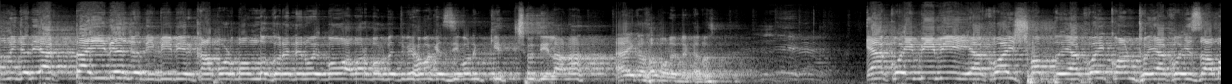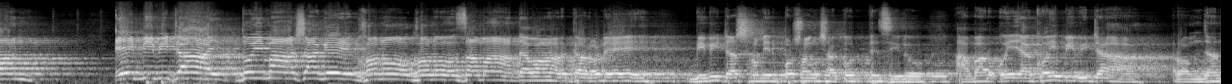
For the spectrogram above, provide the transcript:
আপনি যদি একটা ঈদে যদি বিবির কাপড় বন্ধ করে দেন, ওই বউ আবার বলবে, তুমি আমাকে জীবনে কিচ্ছু দিলা না। এই কথা বলে না কেন? একই বিবি, একই শব্দ, একই কণ্ঠ, একই জবান। এই বিবিটাই দুই মাস আগে ঘন ঘন জামা দেওয়ার কারণে বিবিটা স্বামীর প্রশংসা করতেছিল। আবার ওই একই বিবিটা রমজান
